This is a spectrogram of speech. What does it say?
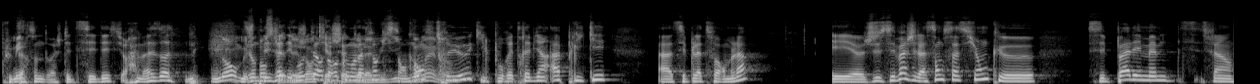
plus personne ne doit acheter de CD sur Amazon. non, mais ils ont déjà des, moteurs de recommandation qui sont hein. monstrueux, qu'ils pourraient très bien appliquer à ces plateformes-là. Et euh, je sais pas, j'ai la sensation que c'est pas les mêmes. Enfin,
